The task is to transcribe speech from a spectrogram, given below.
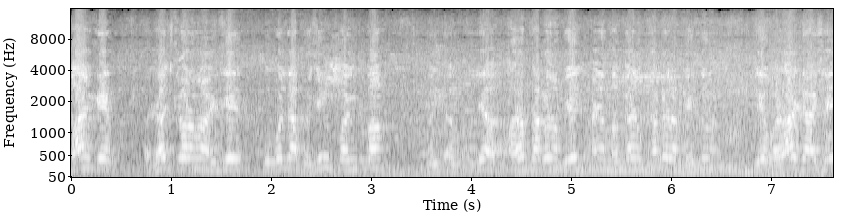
કારણ કે રદ કરવાના લીધે ઉપરના પ્રિઝિંગ પોઈન્ટમાં, જે અરબ સાગરનો ભેજ અને બંગાળ ઉપસાગરના ભેજનો જે વરાળ જાય છે,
